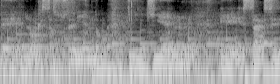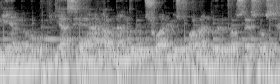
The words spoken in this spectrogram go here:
de lo está sucediendo y quién eh, está accediendo, ya sea hablando de usuarios o hablando de procesos,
